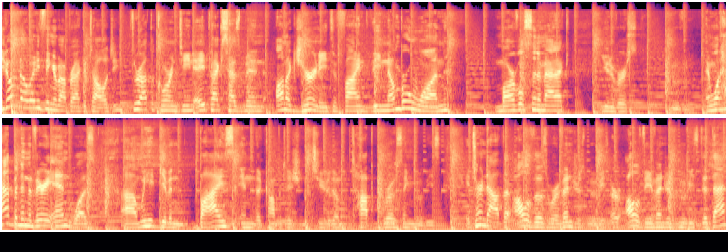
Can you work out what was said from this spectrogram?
you don't know anything about bracketology, throughout the quarantine, Apex has been on a journey to find the number one Marvel Cinematic Universe movie. And what happened in the very end was um, we had given buys in the competition to the top grossing movies. It turned out that all of those were Avengers movies, or all of the Avengers movies did that.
